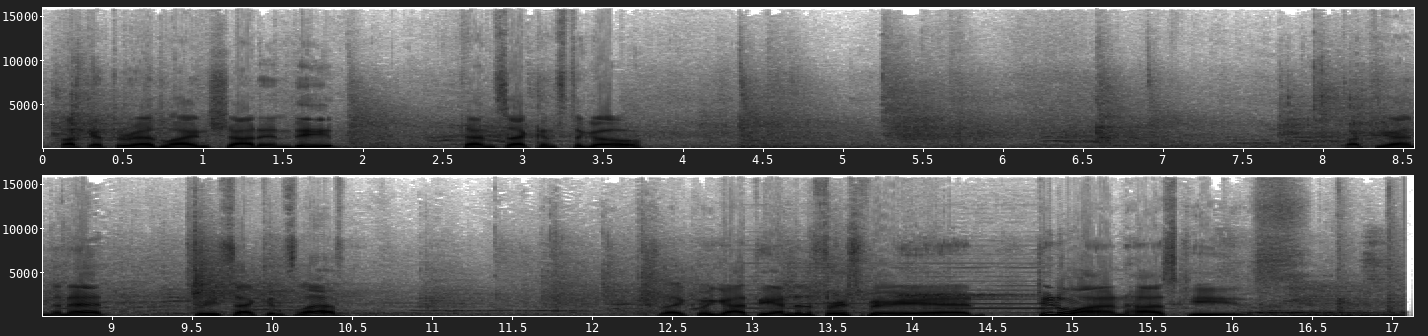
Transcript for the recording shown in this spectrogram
Puck at the red line, shot in deep. 10 seconds to go. Puck behind the net. Three seconds left. It's like we got the end of the first period. Two to one, Huskies.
